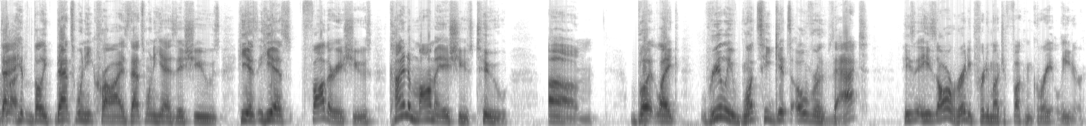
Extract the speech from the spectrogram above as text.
That Right. like that's when he cries. That's when he has issues. He has he has father issues, kind of mama issues too. Um, but like really, once he gets over that, he's he's already pretty much a fucking great leader.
